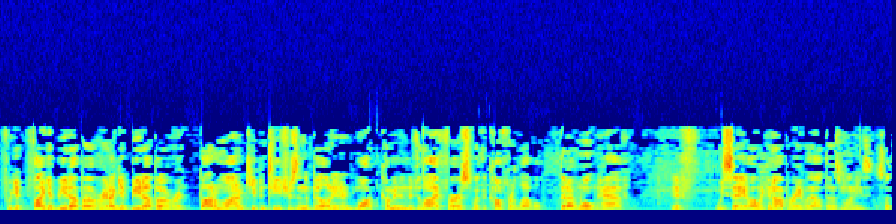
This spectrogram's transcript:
If we get, if I get beat up over it, I get beat up over it. Bottom line, I'm keeping teachers in the building and walk, coming into July 1st with a comfort level that I won't have if we say, oh, we can operate without those monies. So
